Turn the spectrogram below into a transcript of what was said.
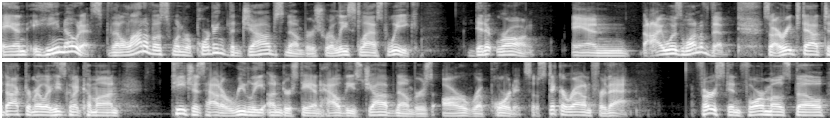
And he noticed that a lot of us, when reporting the jobs numbers released last week, did it wrong and I was one of them. So I reached out to Dr. Miller. He's going to come on, teach us how to really understand how these job numbers are reported. So stick around for that. First and foremost, though,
